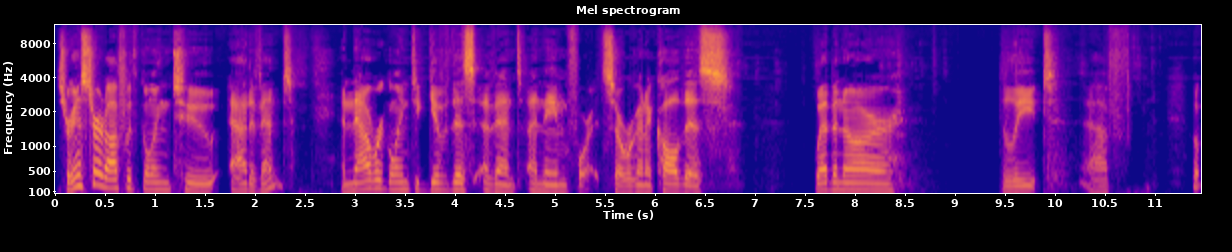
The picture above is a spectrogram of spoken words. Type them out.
So we're gonna start off with going to add event. And now we're going to give this event a name for it. So we're gonna call this webinar delete after, oh,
